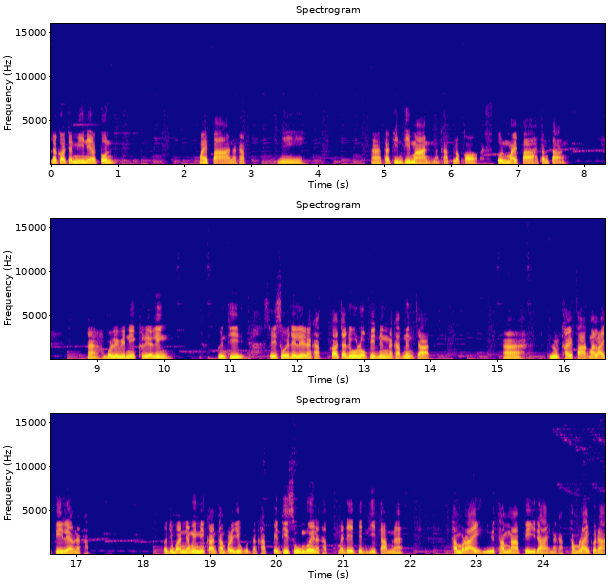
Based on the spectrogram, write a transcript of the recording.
แล้วก็จะมีแนวต้นไม้ป่านะครับ มี อ่าตะถินพิมานนะครับ แล้วก็ต้นไม้ป่าต่างๆอาบริเวณนี้เคลียร์ลิงพื้นที่สวยๆได้เลยนะครับ ก็จะดูรกนิดนึงนะครับ เนื่องจากอาหลุดขายฝากมาหลายปีแล้วนะครับ ปัจจุบันยังไม่มีการทำประโยชน์นะครับ เป็นที่สูงด้วยนะครับ ไม่ได้เป็นที่ต่ำนะทำไร่หรือทำนาปีได้นะครับทำไร่ก็ได้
